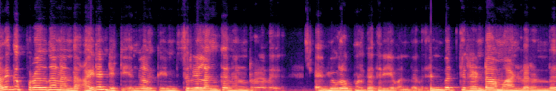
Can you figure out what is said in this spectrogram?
அதுக்கு பிறகுதான் அந்த ஐடென்டிட்டி எங்களுக்கு ஸ்ரீலங்கன்ன்றது யூரோப் முழுக்க தெரிய வந்தது. எண்பத்தி ரெண்டாம் ஆண்டுல இருந்து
